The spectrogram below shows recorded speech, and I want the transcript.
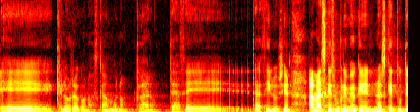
eh, que lo reconozcan, bueno, claro, te hace, te hace ilusión. Además que es un premio que no es que tú te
